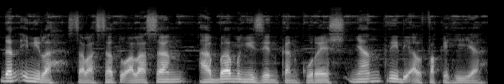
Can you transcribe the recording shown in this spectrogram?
Dan inilah salah satu alasan Aba mengizinkan Quraisy nyantri di Al-Faqihiyah.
